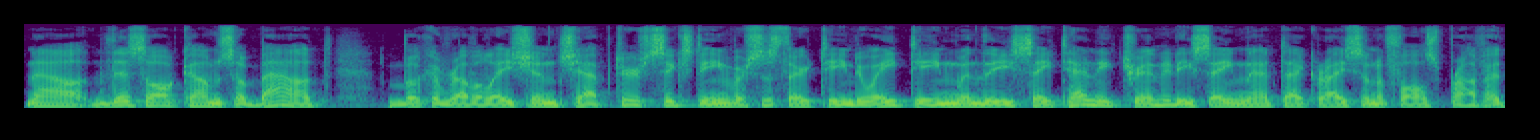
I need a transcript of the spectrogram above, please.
Now, this all comes about book of Revelation, chapter 16, verses 13 to 18, when the satanic trinity, Satan, Antichrist, and a false prophet,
